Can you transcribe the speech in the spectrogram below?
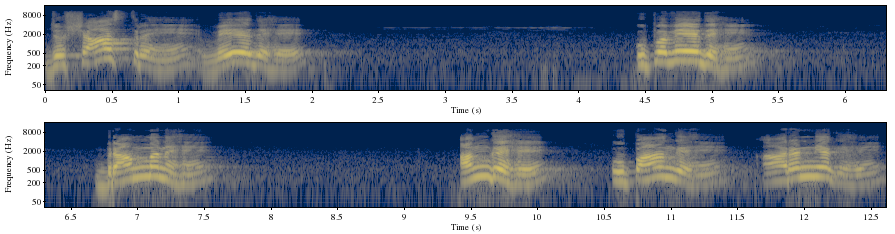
जो शास्त्र हैं, वेद है, उपवेद हैं ब्राह्मण है, अंग है, उपांग है, आरण्यक है,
